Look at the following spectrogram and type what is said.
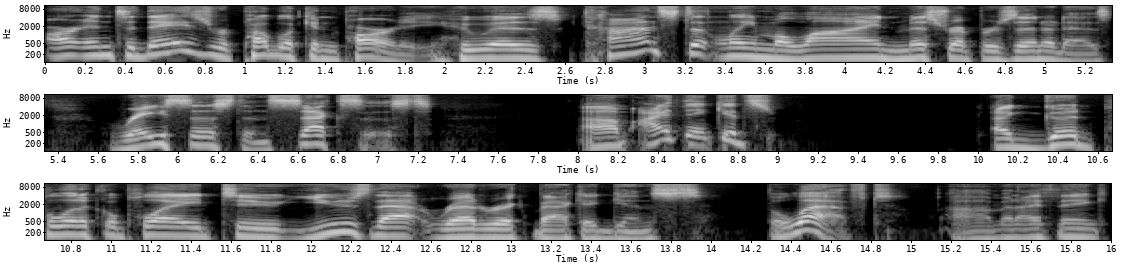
are in today's Republican Party, who is constantly maligned, misrepresented as racist and sexist, um, I think it's a good political play to use that rhetoric back against the left. Um, and I think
